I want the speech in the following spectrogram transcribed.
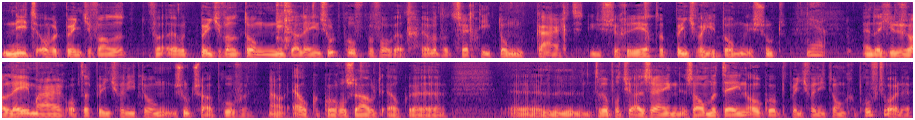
niet op het puntje van, het, van, het puntje van de tong niet alleen zoet proeft bijvoorbeeld. want dat zegt die tongkaart. Die suggereert dat het puntje van je tong is zoet. Ja. En dat je dus alleen maar op dat puntje van die tong zoet zou proeven. Nou, elke korrel zout, elke uh, druppeltje azijn... zal meteen ook op het puntje van die tong geproefd worden.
